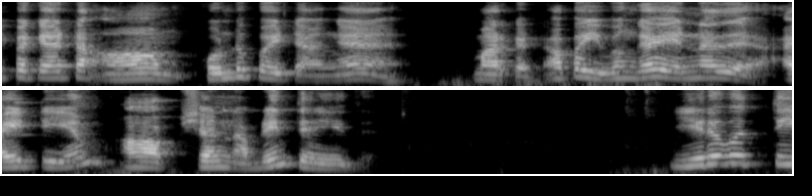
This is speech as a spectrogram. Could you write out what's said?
இப்போ கேட்டால் ஆம் கொண்டு போயிட்டாங்க மார்க்கெட் அப்போ இவங்க என்னது? ஐடிஎம் ஆப்ஷன் அப்படின்னு தெரியுது. இருபத்தி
